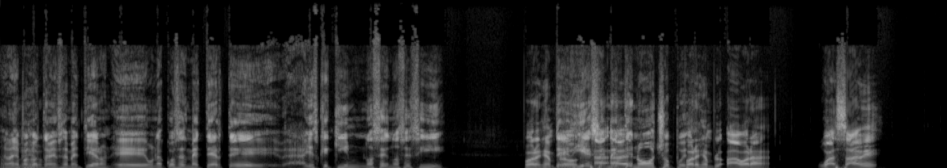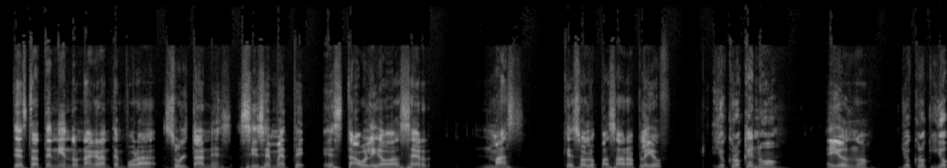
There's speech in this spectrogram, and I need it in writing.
El año pasado también se metieron. Eh, una cosa es meterte. Ay, es que Kim, no sé, no sé si. Por ejemplo, De 10 se meten 8, pues. por ejemplo, ahora Wasabe te está teniendo una gran temporada. Sultanes, si se mete, está obligado a hacer más que solo pasar a playoff. Yo creo que no. Ellos no. Yo creo que yo,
